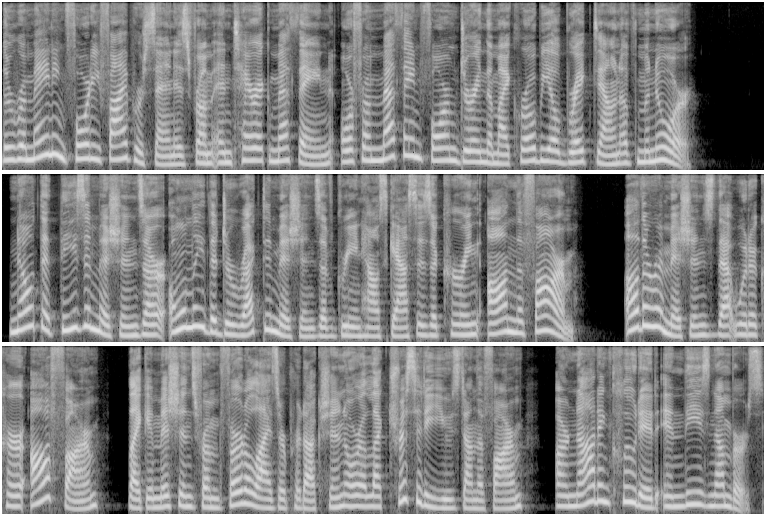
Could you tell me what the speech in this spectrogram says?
The remaining 45% is from enteric methane or from methane formed during the microbial breakdown of manure. Note that these emissions are only the direct emissions of greenhouse gases occurring on the farm. Other emissions that would occur off farm, like emissions from fertilizer production or electricity used on the farm, are not included in these numbers.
